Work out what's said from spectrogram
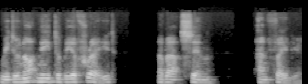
We do not need to be afraid about sin and failure.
